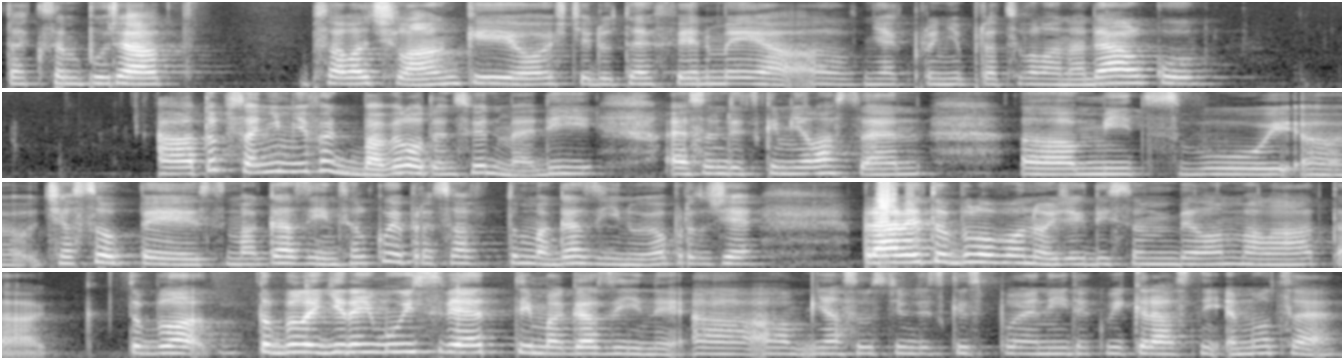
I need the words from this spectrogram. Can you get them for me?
tak jsem pořád psala články, jo, ještě do té firmy a, a nějak pro ně pracovala na dálku. A to psaní mě fakt bavilo, ten svět médií. A já jsem vždycky měla sen uh, mít svůj uh, časopis, magazín, celkově pracovat v tom magazínu, jo, protože právě to bylo ono, že když jsem byla malá, tak to, byla, to byl jediný můj svět, ty magazíny a, a měla jsem s tím vždycky spojený takový krásný emoce.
